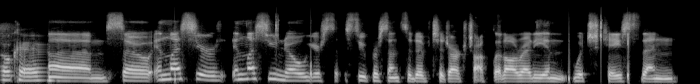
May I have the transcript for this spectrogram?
Okay. Um, so unless you're unless you know you're super sensitive to dark chocolate already, in which case then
